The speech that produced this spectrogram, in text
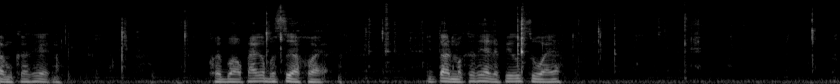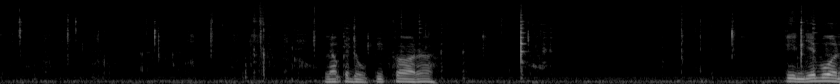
กินมะเขือเทศคอยบอกแพ้กับบเสือคอยกินต้นมะเขือเทศแล้วพี่ก็สวยแล้วแล้วกระดูกปิดก้อแล้วกินเยบน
